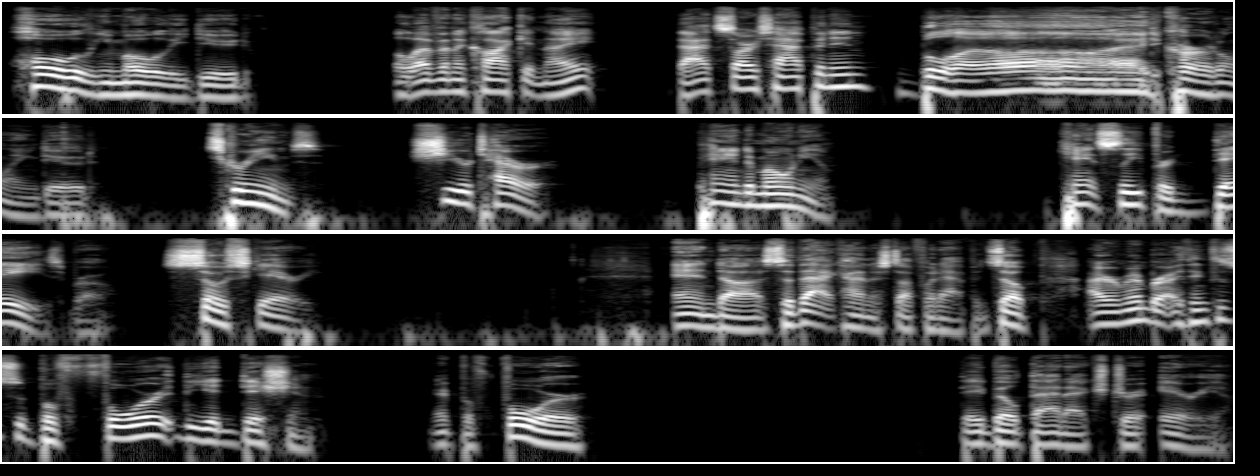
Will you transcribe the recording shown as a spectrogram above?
Holy moly, dude. 11 o'clock at night, that starts happening. Blood curdling, dude. Screams, sheer terror, pandemonium. Can't sleep for days, bro. So scary. And uh, so that kind of stuff would happen. So I remember, I think this was before the addition, right? Before they built that extra area.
